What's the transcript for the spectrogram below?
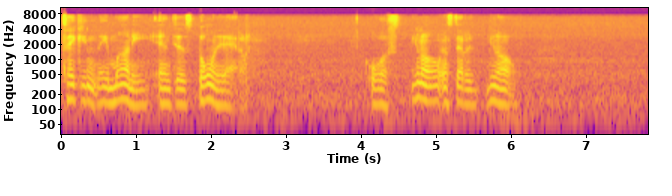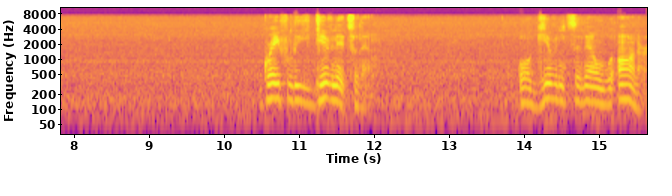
taking their money and just throwing it at him. Or, you know, instead of, you know, gratefully giving it to them or giving to them with honor.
